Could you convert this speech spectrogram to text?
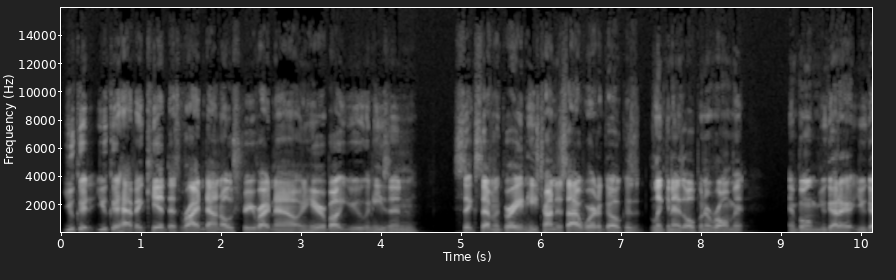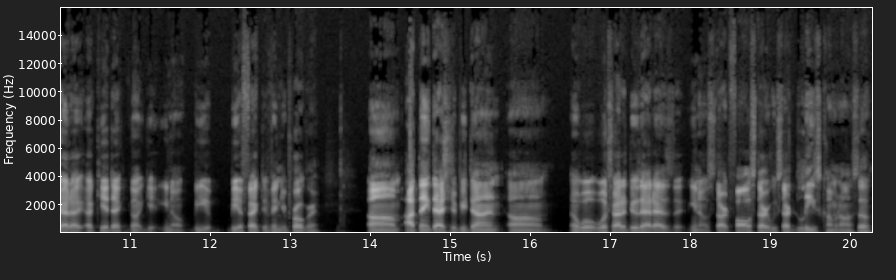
you could you could have a kid that's riding down O Street right now and hear about you, and he's in sixth, seventh grade, and he's trying to decide where to go because Lincoln has open enrollment, and boom, you got a you got a, a kid that can get you know be be effective in your program. Um, I think that should be done. Um, and we'll we'll try to do that as you know start fall start we start the leaves coming on. So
